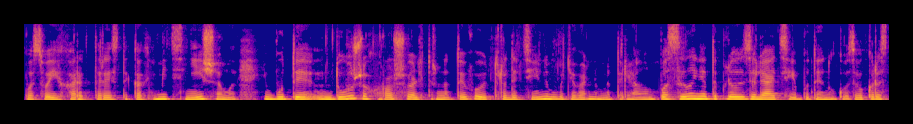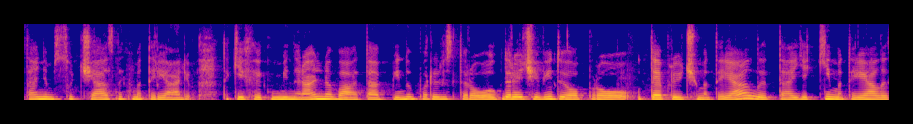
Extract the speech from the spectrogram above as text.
по своїх характеристиках, міцнішими і бути дуже хорошою альтернативою традиційним будівельним матеріалам. Посилення теплоізоляції будинку з використанням сучасних матеріалів, таких як мінеральна вата, пінополістирол. До речі, відео про утеплюючі матеріали та які матеріали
